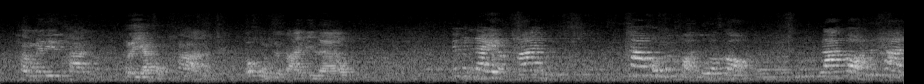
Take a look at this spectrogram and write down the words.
ๆ ถ้าไม่ได้ท่านภรรยาของข้าก็คงจะตายไปแล้ว ไม่เป็นไรหรอกท่าน ข้าคงต้องขอตัวก่อน ลาก่อนนะท่าน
